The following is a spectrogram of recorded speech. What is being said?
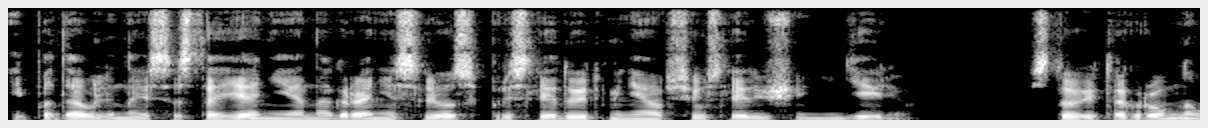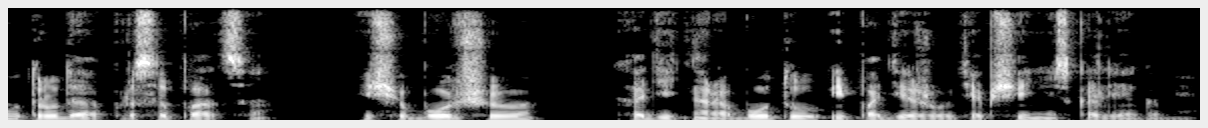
И подавленное состояние на грани слез преследует меня всю следующую неделю. Стоит огромного труда просыпаться, еще большего ходить на работу и поддерживать общение с коллегами.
